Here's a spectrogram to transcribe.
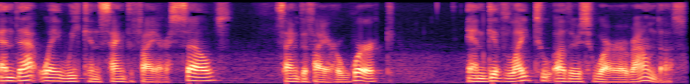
And that way we can sanctify ourselves, sanctify our work, and give light to others who are around us.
